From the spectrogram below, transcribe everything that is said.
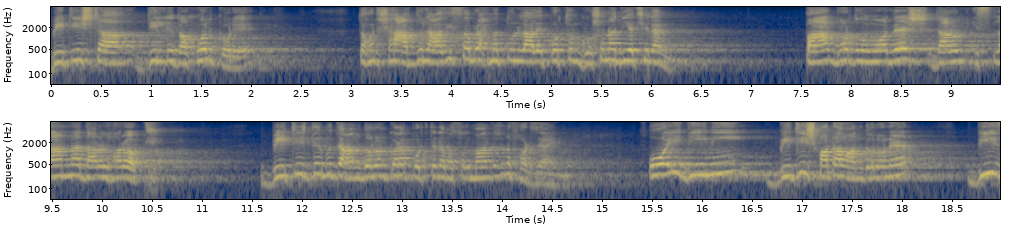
ব্রিটিশরা দিল্লি দখল করে, তখন শাহ আব্দুল আজিজ সাহেব রহমতুল্লাহ আলী প্রথম ঘোষণা দিয়েছিলেন, পাক ভর্দ উপমহাদেশ দারুল ইসলাম না দারুল হরফ? ব্রিটিশদের বিরুদ্ধে আন্দোলন করা প্রত্যেকটা মুসলমানদের জন্য ফরজে আইন। ওই দিনই ব্রিটিশ হটাও আন্দোলনের বীজ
